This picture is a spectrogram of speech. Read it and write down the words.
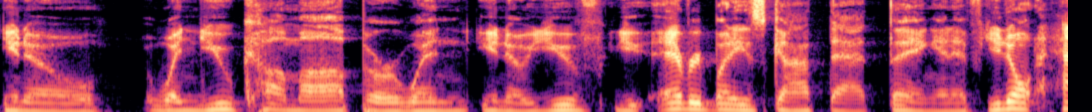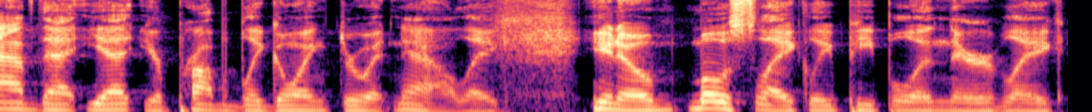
you know when you come up or when you know you've you, everybody's got that thing and if you don't have that yet you're probably going through it now like you know most likely people in their like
